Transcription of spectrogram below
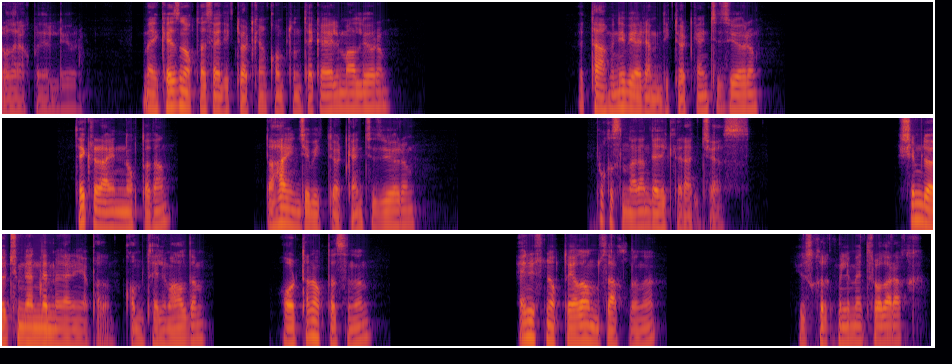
olarak belirliyorum. Merkez noktası dikdörtgen komutunu tekrar elime alıyorum. Ve tahmini bir yerden bir dikdörtgen çiziyorum. Tekrar aynı noktadan daha ince bir dikdörtgen çiziyorum. Bu kısımlardan delikler açacağız. Şimdi ölçümlendirmelerini yapalım. Komut elime aldım. Orta noktasının en üst noktaya olan uzaklığını 140 mm olarak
